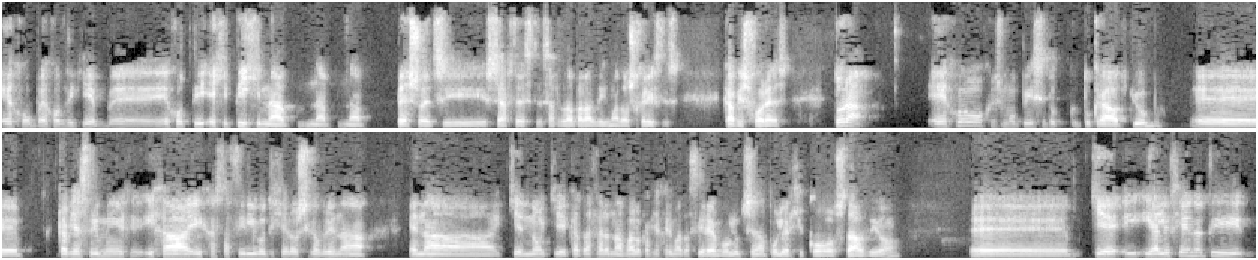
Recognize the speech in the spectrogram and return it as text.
έχω, έχω δει και ε, έχω, έχει τύχει να, να, να πέσω έτσι σε, αυτές, σε αυτά τα παραδείγματα ως χρήστης κάποιες φορές. Τώρα, Έχω χρησιμοποιήσει το, το Crowdcube. Ε, κάποια στιγμή είχα, είχα σταθεί λίγο τυχερός, είχα βρει ένα, ένα κενό και κατάφερα να βάλω κάποια χρήματα στη Revolut σε ένα πολύ αρχικό στάδιο. Ε, και η, αλήθεια είναι ότι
